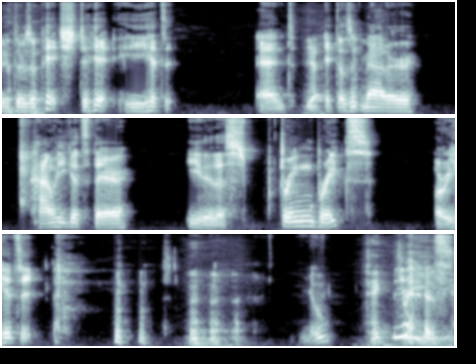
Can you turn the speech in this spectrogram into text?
if there's a pitch to hit, he hits it, and Yeah. it doesn't matter how he gets there. Either the string breaks or he hits it. Nope. Take three. Yes.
